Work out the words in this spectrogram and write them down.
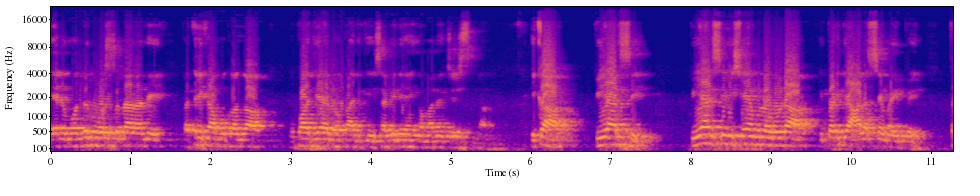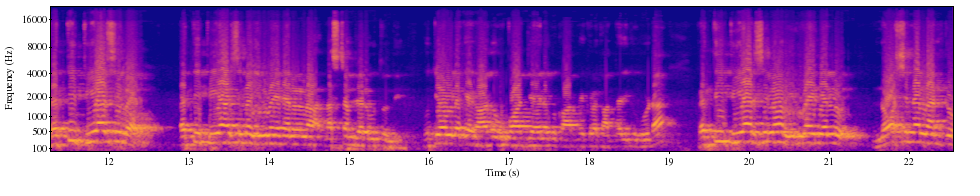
నేను ముందుకు వస్తున్నానని పత్రికాముఖంగా ఉపాధ్యాయ లోకానికి సవినయంగా మనం చేస్తున్నాను. ఇక పిఆర్సి పిఆర్సి విషయంలో కూడా ఇప్పటికే ఆలస్యం అయిపోయింది. ప్రతి పిఆర్సిలో ప్రతి పిఆర్సీలో ఇరవై నెలల నష్టం జరుగుతుంది. ఉద్యోగులకే కాదు ఉపాధ్యాయులకు కార్మికులకు అందరికీ కూడా ప్రతి పిఆర్సీలో ఇరవై నెలలు నోషనల్ అంటూ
